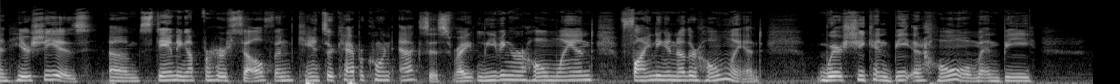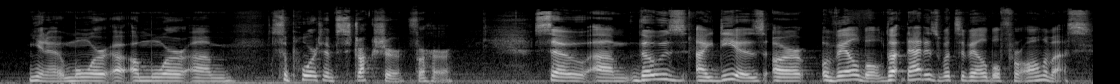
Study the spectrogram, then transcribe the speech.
and here she is, um, standing up for herself and Cancer Capricorn axis, right? Leaving her homeland, finding another homeland where she can be at home and be, you know, more a, a more um, supportive structure for her. So um, those ideas are available. That, that is what's available for all of us.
